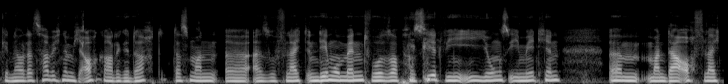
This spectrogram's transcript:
Genau, das habe ich nämlich auch gerade gedacht, dass man äh, also vielleicht in dem Moment, wo so passiert wie i Jungs, i Mädchen, ähm, man da auch vielleicht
